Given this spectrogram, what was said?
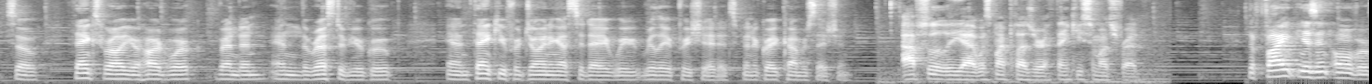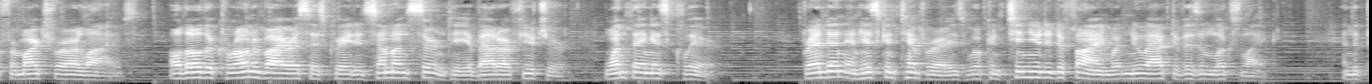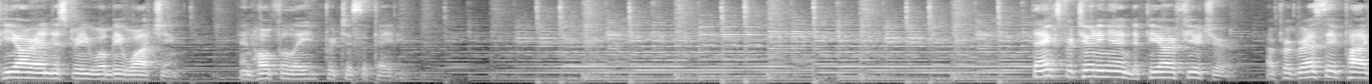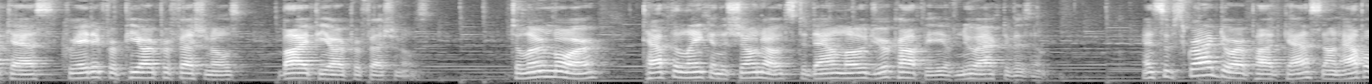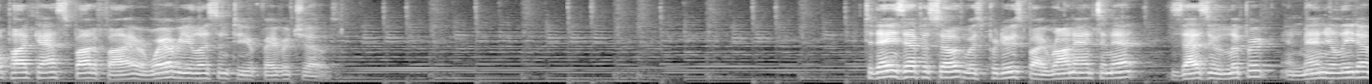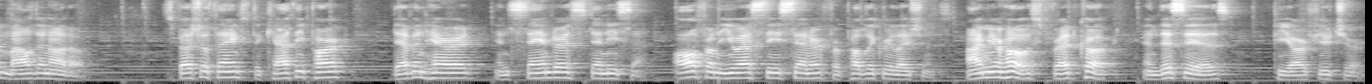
So thanks for all your hard work, Brendan, and the rest of your group. And thank you for joining us today. We really appreciate it. It's been a great conversation. Absolutely, yeah, it was my pleasure. Thank you so much, Fred. The fight isn't over for March for Our Lives. Although the coronavirus has created some uncertainty about our future, one thing is clear. Brendan and his contemporaries will continue to define what new activism looks like and the PR industry will be watching and hopefully participating. Thanks for tuning in to PR Future, a progressive podcast created for PR professionals by PR professionals. To learn more, tap the link in the show notes to download your copy of New Activism. And subscribe to our podcast on Apple Podcasts, Spotify, or wherever you listen to your favorite shows. Today's episode was produced by Ron Antoinette, Zazu Lippert, and Manuelita Maldonado. Special thanks to Kathy Park, Devin Herod, and Sandra Stenisa, all from the USC Center for Public Relations. I'm your host, Fred Cook, and this is PR Future.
